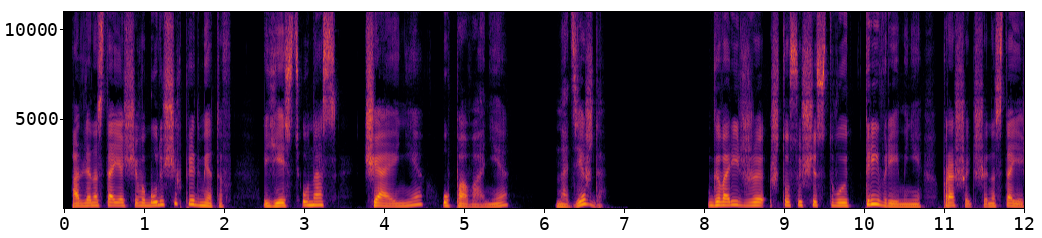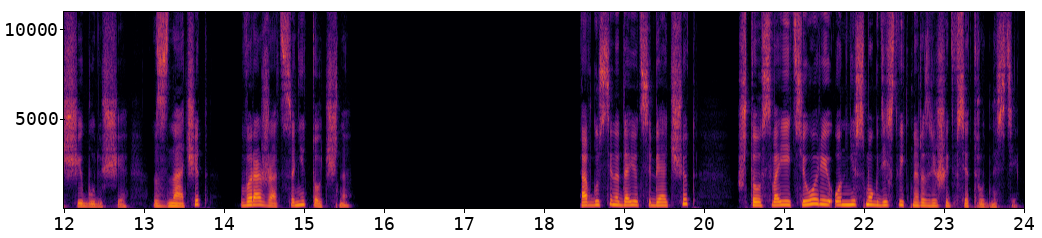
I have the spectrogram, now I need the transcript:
а для настоящего будущих предметов есть у нас чаяние, упование, надежда. Говорить же, что существует три времени, прошедшее, настоящее и будущее, значит выражаться неточно. Августина дает себе отчет, что в своей теории он не смог действительно разрешить все трудности.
